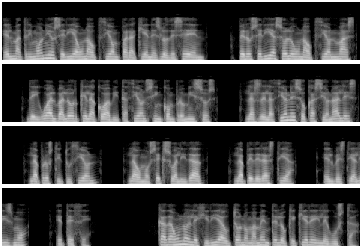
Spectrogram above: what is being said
El matrimonio sería una opción para quienes lo deseen, pero sería solo una opción más, de igual valor que la cohabitación sin compromisos, las relaciones ocasionales, la prostitución, la homosexualidad, la pederastia, el bestialismo, etc. Cada uno elegiría autónomamente lo que quiere y le gusta.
